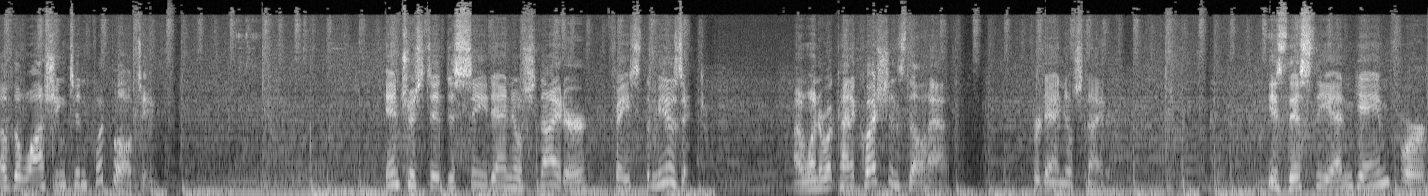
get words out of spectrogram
of the Washington football team. Interested to see Daniel Snyder face the music. I wonder what kind of questions they'll have for Daniel Snyder. Is this the end game for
